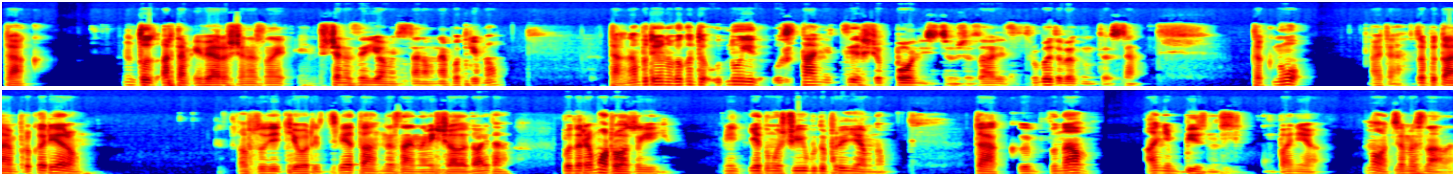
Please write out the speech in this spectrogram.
Так. Ну, тут Артем і Вера ще не зна... ще не знайомі, це нам не потрібно. Так, нам потрібно виконати одну і останню ціль, щоб повністю вже взагалі це зробити, виконати все. Так, ну. Давайте запитаємо про кар'єру. Обсудіть теорію цвіта. Не знаю навіщо, але давайте подаримо розу їй. Я думаю, що їй буде приємно. Так, вона Ані бізнес. Компанія. Ну, це ми знали.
